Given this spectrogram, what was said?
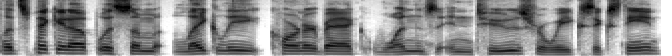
let's pick it up with some likely cornerback ones and twos for week 16.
